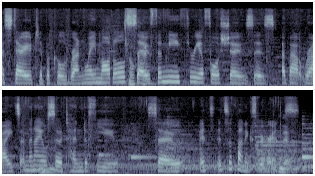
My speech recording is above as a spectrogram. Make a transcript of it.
A stereotypical runway model. So for me, three or four shows is about right. And then I also Mm-hmm. attend a few. So it's, it's a fun experience. Yeah.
